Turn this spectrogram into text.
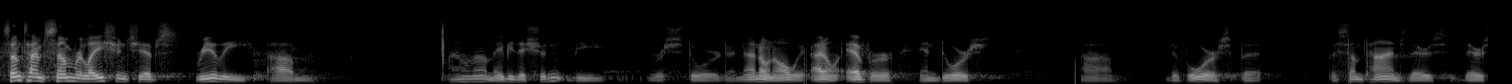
sometimes some relationships really, um, I don't know, maybe they shouldn't be restored. And I don't always, I don't ever endorse um, divorce, but but sometimes there's, there's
